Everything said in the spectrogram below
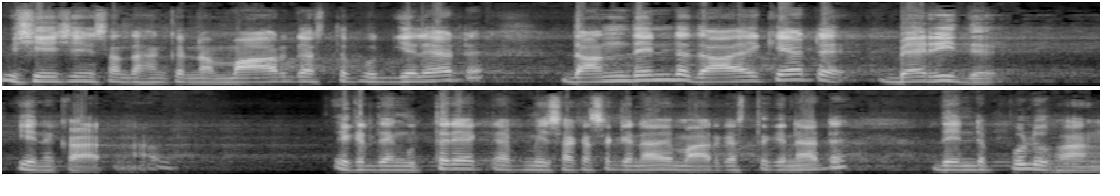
විශේෂයෙන් සඳහන් කරන මාර්ගස්ත පුද්ගලයට දන් දෙෙන්ඩ දායකයට බැරිද කියන කාරණාව. එක දැන් උත්තරයක් නැ මේ සකසගෙනාව මාර්ගස්ත කෙනට දෙඩ පුළුවන්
